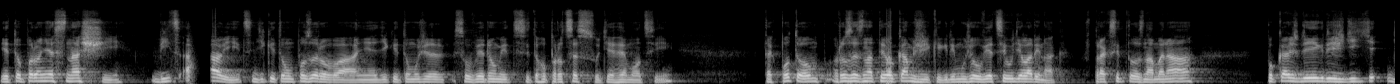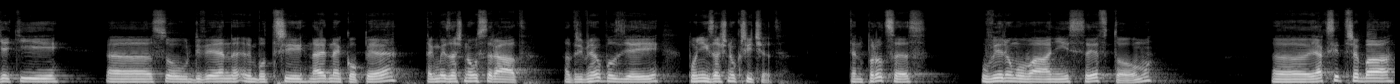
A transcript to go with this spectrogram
je to pro ně snažší víc a víc díky tomu pozorování, díky tomu, že jsou vědomí si toho procesu těch emocí, tak potom rozeznat ty okamžiky, kdy můžou věci udělat jinak. V praxi to znamená, pokaždý, když dítě, děti e, jsou dvě nebo tři na jedné kopě, tak mi začnou srát a dřív nebo později po nich začnou křičet. Ten proces uvědomování se je v tom, e, jak si třeba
